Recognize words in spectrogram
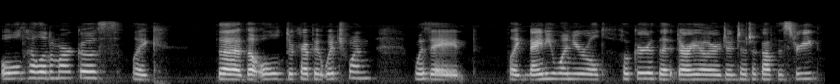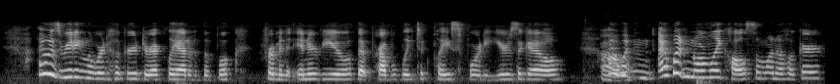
old Helena Markos, like the the old decrepit witch one, was a like 91 year old hooker that Dario Argento took off the street. I was reading the word hooker directly out of the book from an interview that probably took place 40 years ago. Oh. I wouldn't I wouldn't normally call someone a hooker.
